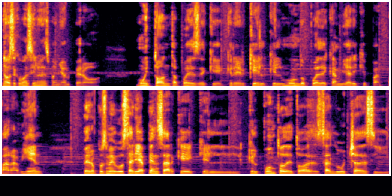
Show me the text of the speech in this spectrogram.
no sé cómo decirlo en español, pero muy tonta, pues, de que creer que el, que el mundo puede cambiar y que pa- para bien. Pero pues me gustaría pensar que, que el, que el punto de todas estas luchas y,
